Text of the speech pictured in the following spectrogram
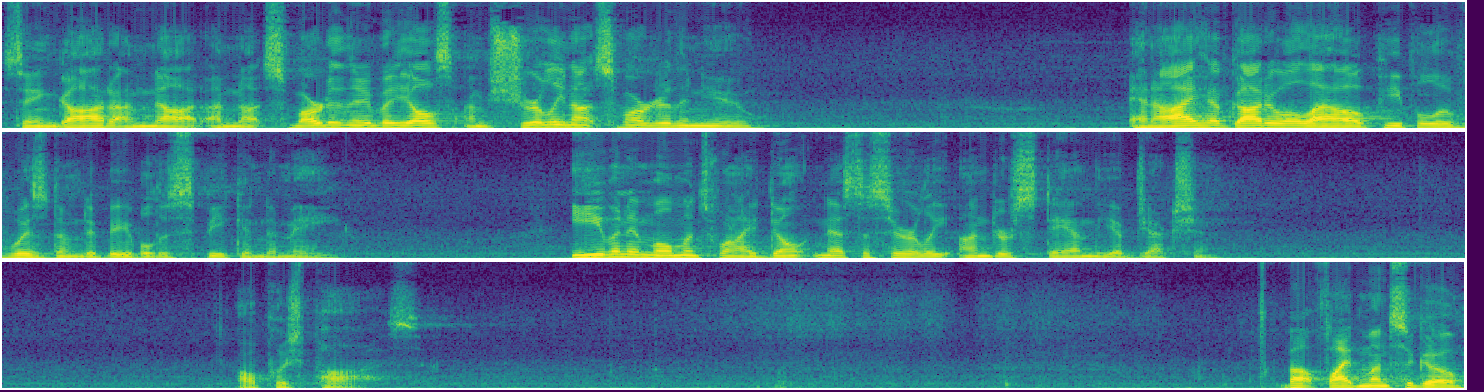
Saying, God, I'm not. I'm not smarter than anybody else. I'm surely not smarter than you. And I have got to allow people of wisdom to be able to speak into me, even in moments when I don't necessarily understand the objection. I'll push pause. About five months ago,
